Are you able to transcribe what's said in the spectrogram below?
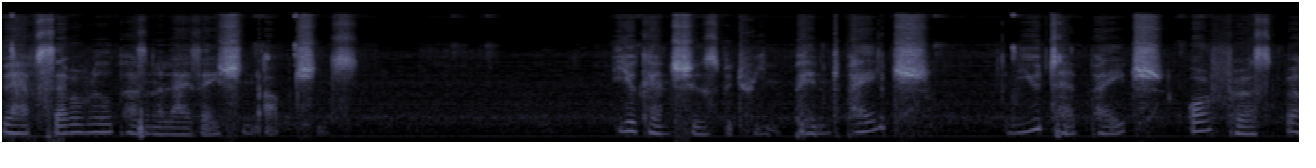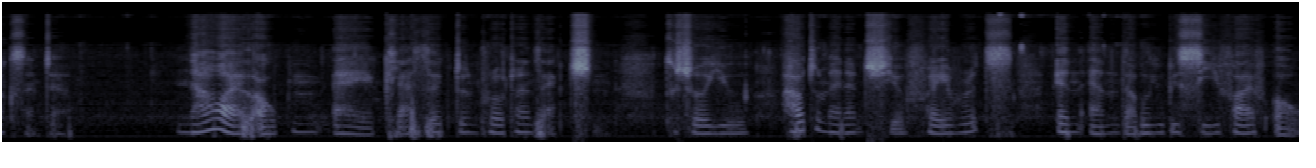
you have several personalization options. You can choose between pinned page, new tab page or first work center. Now I'll open a classic Dynpro transaction to show you how to manage your favorites in NWBC 5.0.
